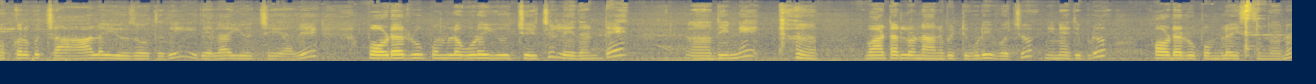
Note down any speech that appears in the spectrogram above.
మొక్కలకు చాలా యూజ్ అవుతుంది. ఇది ఎలా యూజ్ చేయాలి? పౌడర్ రూపంలో కూడా యూజ్ చేయొచ్చు. లేదంటే దీన్ని వాటర్లో నానబెట్టి కూడా ఇవ్వచ్చు. నేనైతే ఇప్పుడు పౌడర్ రూపంలో ఇస్తున్నాను.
